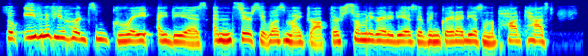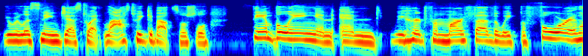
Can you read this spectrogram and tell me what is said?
So even if you heard some great ideas, and seriously, it was mic drop. There's so many great ideas. There have been great ideas on the podcast. You were listening just what last week about social sampling and and we heard from Martha the week before and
